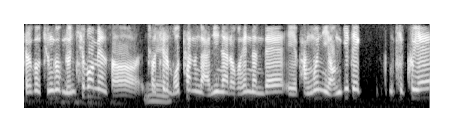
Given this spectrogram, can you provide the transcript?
결국 중국 눈치 보면서 조치를 네. 못 하는 거 아니냐라고 했는데 이 방문이 연기된 직후에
